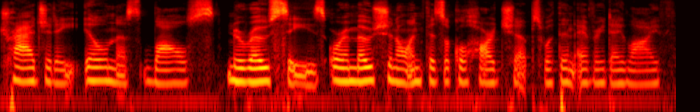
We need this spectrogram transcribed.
tragedy, illness, loss, neuroses, or emotional and physical hardships within everyday life.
